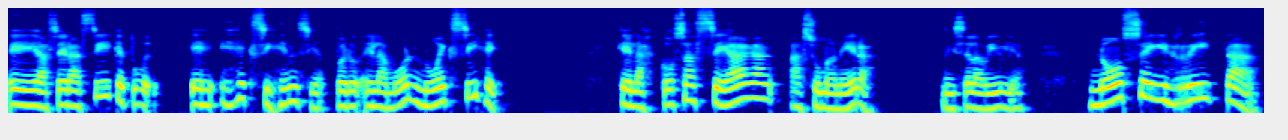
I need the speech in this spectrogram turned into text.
eh, hacer así, que tú... es exigencia, pero el amor no exige que las cosas se hagan a su manera dice la Biblia. No se irrita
